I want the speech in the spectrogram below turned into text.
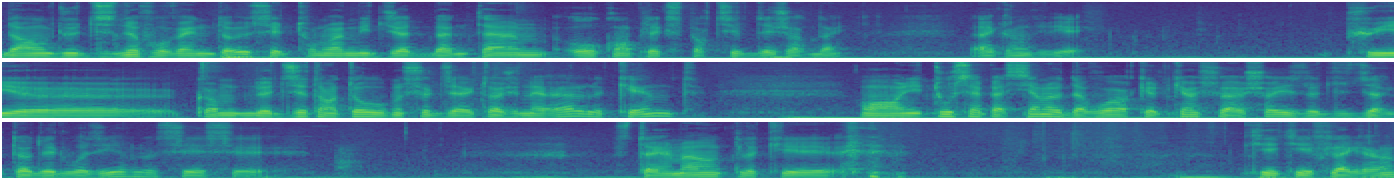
Donc, du 19 au 22, c'est le tournoi Midget Bantam au complexe sportif des Jardins à Grande-Rivière. Puis, euh, comme le disait tantôt M. le directeur général, Kent, on est tous impatients d'avoir quelqu'un sur la chaise du directeur des loisirs. C'est, c'est, un manque là, qui, est qui, est, flagrant.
